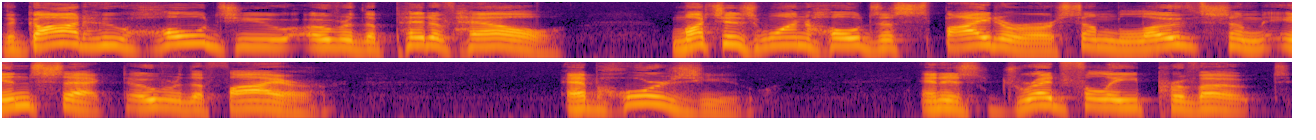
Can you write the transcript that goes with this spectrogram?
the God who holds you over the pit of hell, much as one holds a spider or some loathsome insect over the fire, abhors you and is dreadfully provoked.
